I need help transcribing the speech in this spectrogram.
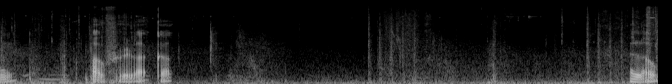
Ooh, fell through that gap. Hello.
